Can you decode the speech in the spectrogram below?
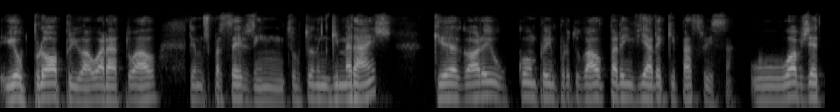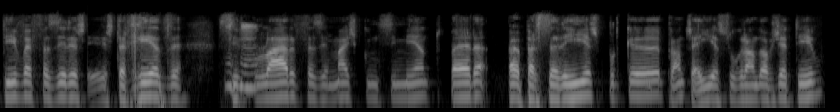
eu próprio, à hora atual, temos parceiros, em, sobretudo em Guimarães, que agora eu compro em Portugal para enviar aqui para a Suíça. O objetivo é fazer este, esta rede circular, uhum. fazer mais conhecimento para, para, parcerias, porque pronto, é esse o grande objetivo.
